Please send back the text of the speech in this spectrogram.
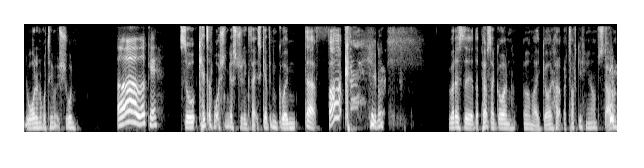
the one and what time it was shown. Oh, okay. So kids are watching this during Thanksgiving, going, "The fuck," you know. Whereas the the parents are going, "Oh my god, hurry up a turkey," you know, I'm starving.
